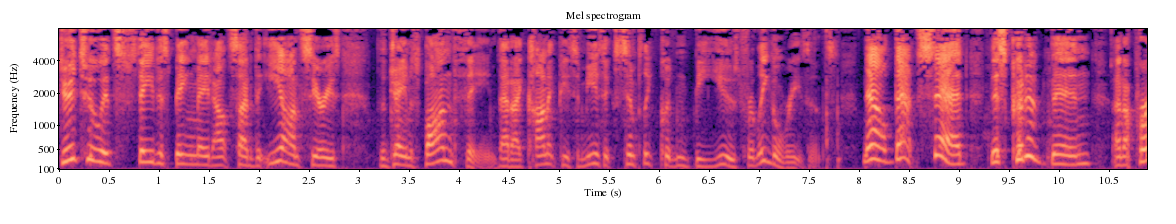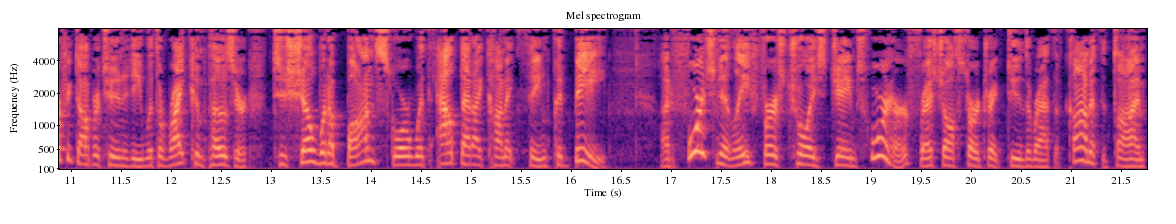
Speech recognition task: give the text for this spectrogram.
Due to its status being made outside of the Eon series, the James Bond theme, that iconic piece of music, simply couldn't be used for legal reasons. Now, that said, this could have been an, a perfect opportunity with the right composer to show what a Bond score without that iconic theme could be. Unfortunately, first choice James Horner, fresh off Star Trek II The Wrath of Khan at the time,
